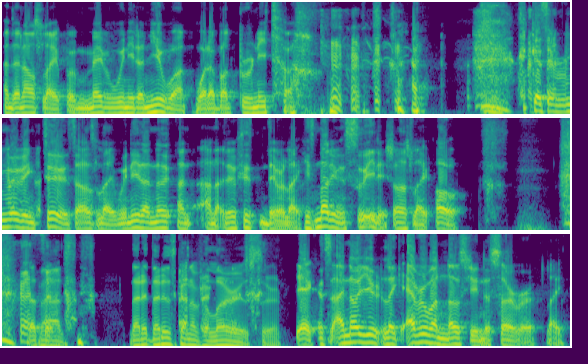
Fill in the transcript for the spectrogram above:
and then I was like, well, maybe we need a new one. What about Brunito? Because they were moving too. So I was like, we need a new. And, and they were like, he's not even Swedish. I was like, oh, that's Man, it. that is, that is kind of hilarious, dude. Yeah, because I know you. Like everyone knows you in the server. Like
